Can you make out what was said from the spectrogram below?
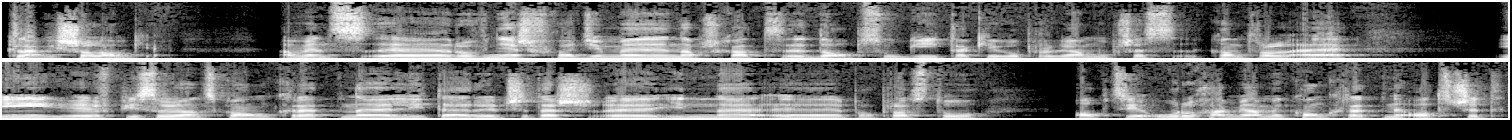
klawiszologię. A więc również wchodzimy na przykład do obsługi takiego programu przez Ctrl E i e, wpisując konkretne litery czy też inne po prostu opcje uruchamiamy konkretny odczyt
